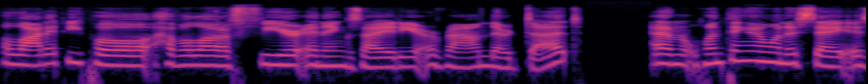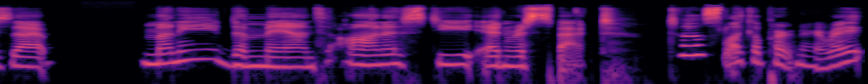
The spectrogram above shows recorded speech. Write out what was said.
a lot of people have a lot of fear and anxiety around their debt. And one thing I want to say is that money demands honesty and respect, just like a partner, right?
